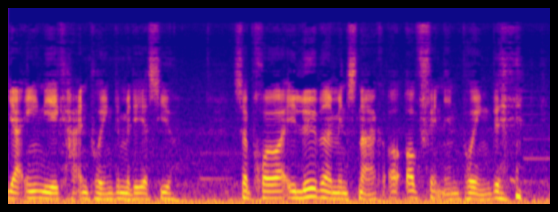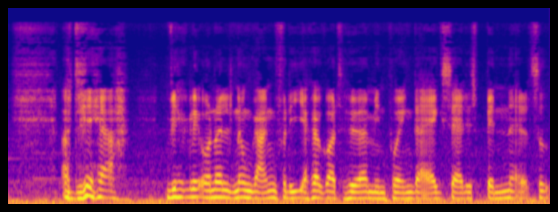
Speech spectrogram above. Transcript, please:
jeg egentlig ikke har en pointe med det, jeg siger. Så prøver jeg i løbet af min snak at opfinde en pointe. og det er virkelig underligt nogle gange, fordi jeg kan godt høre, at mine pointer er ikke særlig spændende altid.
